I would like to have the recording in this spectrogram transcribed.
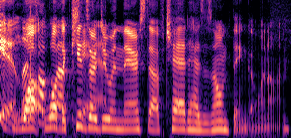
Yeah, let's while talk while the about kids are doing their stuff, Chad has his own thing going on.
